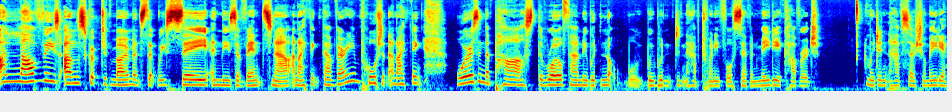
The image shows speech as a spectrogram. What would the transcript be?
I love these unscripted moments that we see in these events now, and I think they're very important. And I think whereas in the past the royal family would not, well, we wouldn't didn't have twenty four seven media coverage we didn't have social media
